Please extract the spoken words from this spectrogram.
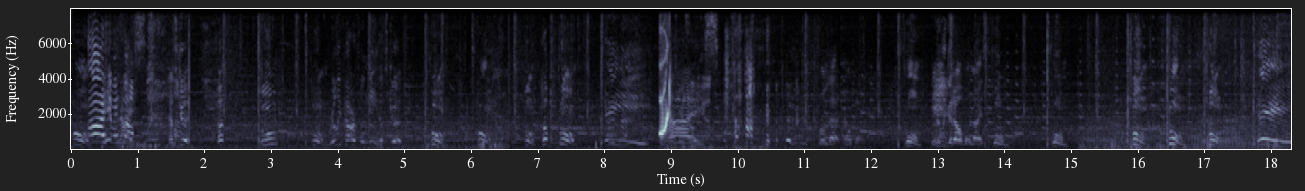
boom. Ah, I hit myself. Nice. That's good. Up, boom, boom. Really powerful knee. That's good. Boom, boom, boom, up, boom. Hey, nice. Throw that elbow. Boom. Really good elbow. Nice. Boom, boom, boom, boom, boom. Hey,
